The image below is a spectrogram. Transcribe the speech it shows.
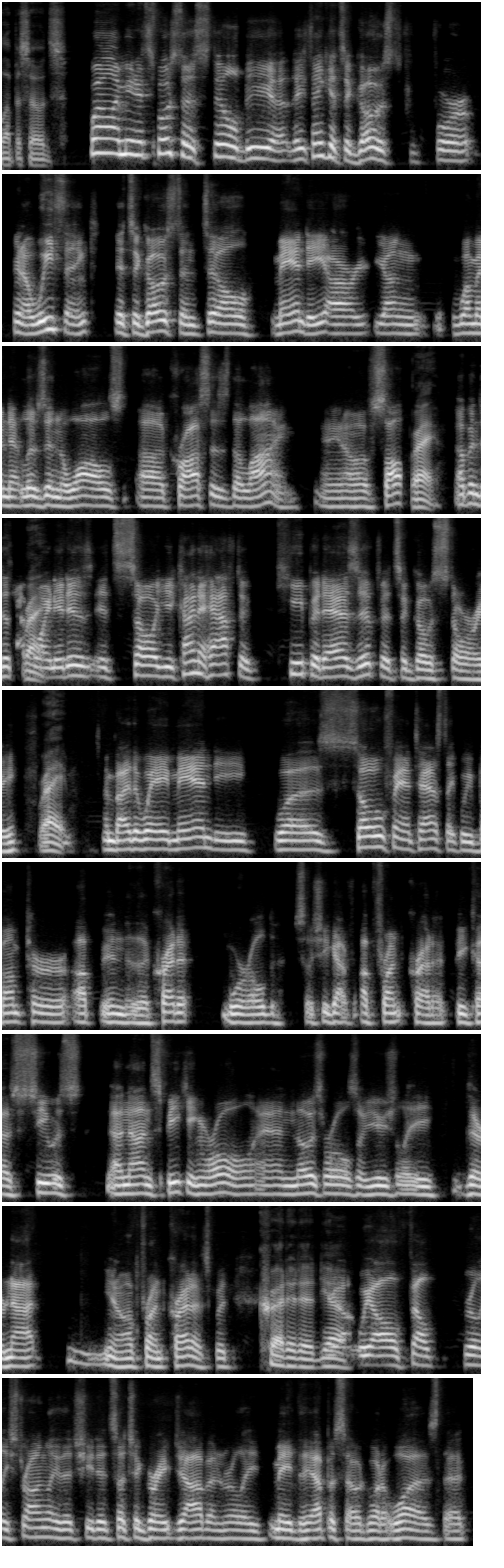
episodes? well i mean it's supposed to still be a, they think it's a ghost for you know we think it's a ghost until mandy our young woman that lives in the walls uh crosses the line you know of salt Right. up until that Right. point it is it's so you kind of have to keep it as if it's a ghost story Right. and by the way mandy was so fantastic we bumped her up into the credit world so she got upfront credit because she was a non-speaking role and those roles are usually they're not you know upfront credits but Credited. Yeah. we all felt really strongly that she did such a great job and really made the episode what it was that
